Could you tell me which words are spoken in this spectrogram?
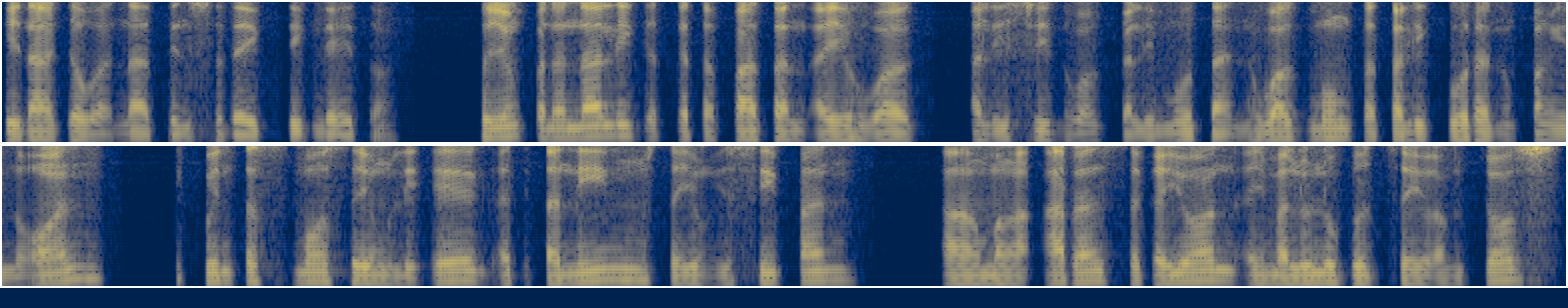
ginagawa natin sa daigdig na ito. So yung pananalig at katapatan ay huwag alisin, huwag kalimutan. Huwag mong tatalikuran ng Panginoon. Ikwintas mo sa iyong lieg at itanim sa iyong isipan ang mga aral sa gayon ay malulugod sa iyo ang Diyos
